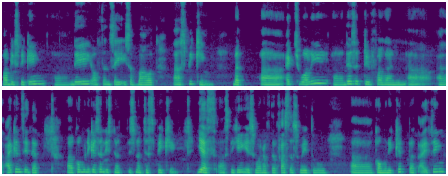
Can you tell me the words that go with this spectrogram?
public speaking uh, they often say is about speaking, but actually there's a different. I can say that uh, communication is not is not just speaking. Yes, uh, speaking is one of the fastest way to uh, communicate, but I think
